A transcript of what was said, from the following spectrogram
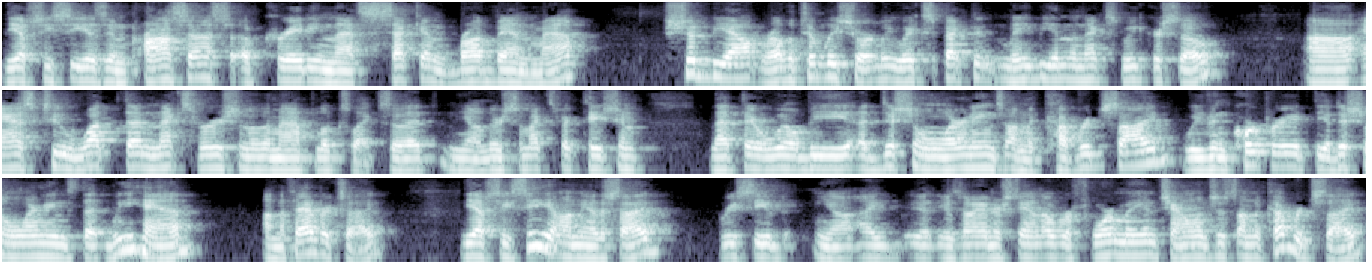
The FCC is in process of creating that second broadband map. Should be out relatively shortly. We expect it maybe in the next week or so uh, as to what the next version of the map looks like. So that you know, there's some expectation that there will be additional learnings on the coverage side. We've incorporated the additional learnings that we had on the fabric side. The FCC on the other side received, you know, I, as I understand, over 4 million challenges on the coverage side.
